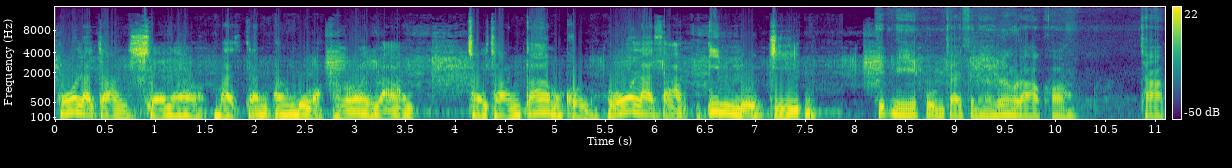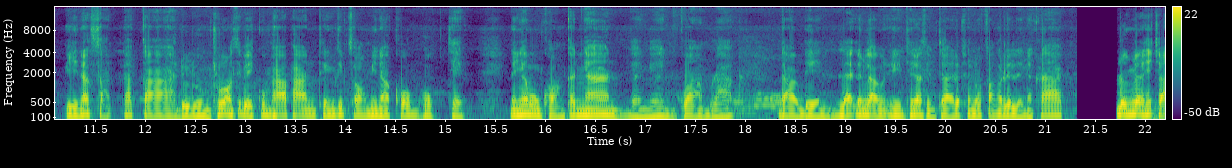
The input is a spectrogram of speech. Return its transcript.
โหราจารย์แชนแนลบัสจันพังบวกร้อยล้านชายชาญเก้ามงคลโหราศาสตร์อินโดจีน คลิปนี้ภูมิใจเสนอเรื่องราวของชาวปีนักสัตว์ละกาดูดวงช่วง 11 กุมภาพันธ์ ถึง 12 มีนาคม 67 ในแง่มุมของการงานการเงินความรัก ดาวเด่น และเรื่องราวอื่นๆที่น่าสนใจรับชมรับฟังกันเลยเลยนะครับ เรื่องแรกที่จะ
